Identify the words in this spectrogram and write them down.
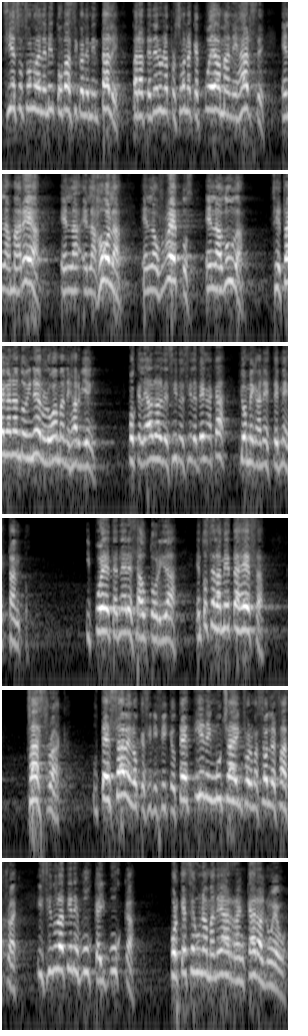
Si esos son los elementos básicos elementales para tener una persona que pueda manejarse en las mareas, en, las olas, en los retos, en la duda. Si está ganando dinero, lo va a manejar bien. Porque le habla al vecino y decirle, ven acá, yo me gané este mes tanto. Y puede tener esa autoridad. Entonces la meta es esa. Fast track. Ustedes saben lo que significa. Ustedes tienen mucha información del fast track. Y si no la tienes, busca y busca. Porque esa es una manera de arrancar al nuevo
